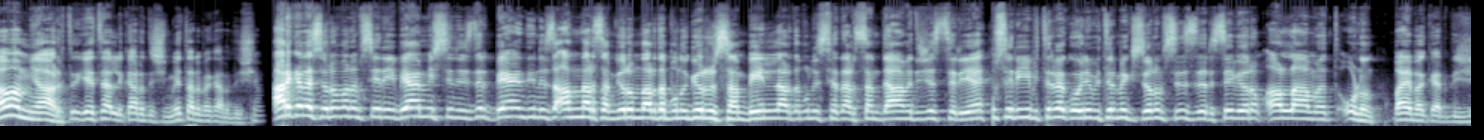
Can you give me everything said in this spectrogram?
Tamam ya artık yeterli kardeşim yeter be kardeşim. Arkadaşlar umarım seriyi beğenmişsinizdir. Beğendiğinizi anlarsam yorumlarda bunu görürsem beğenilerde bunu hissedersem devam edeceğiz seriye. Bu seriyi bitirmek oyunu bitirmek istiyorum. Sizleri seviyorum. Allah'a emanet olun. Bay bay kardeşim.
